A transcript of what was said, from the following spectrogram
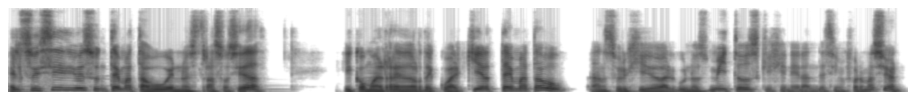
El suicidio es un tema tabú en nuestra sociedad, y como alrededor de cualquier tema tabú, han surgido algunos mitos que generan desinformación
